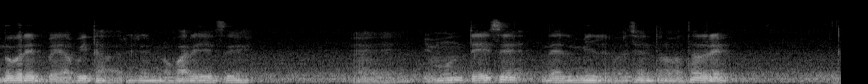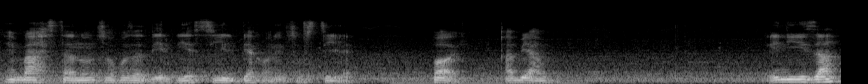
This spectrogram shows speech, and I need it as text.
dovrebbe abitare nel Novarese eh, piemontese del 1993 e basta, non so cosa dirvi, è Silvia con il suo stile. Poi abbiamo Elisa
